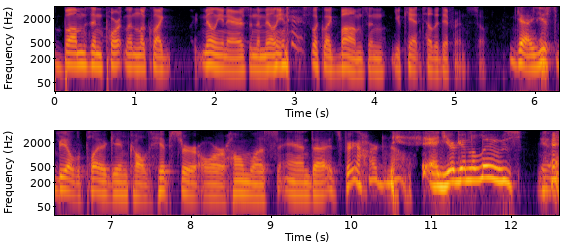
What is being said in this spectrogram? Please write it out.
bums in Portland look like millionaires and the millionaires look like bums, and you can't tell the difference. So Yeah, I used to be able to play a game called Hipster or Homeless, and uh, it's very hard to know. And you're going to lose. yeah.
